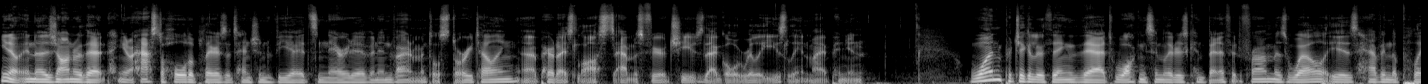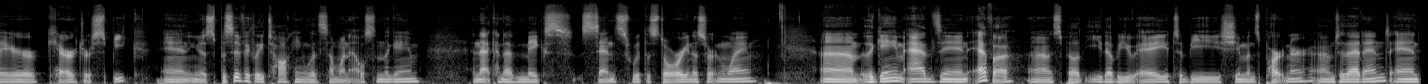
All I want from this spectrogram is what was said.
you know, in a genre that you know has to hold a player's attention via its narrative and environmental storytelling, uh, Paradise Lost's atmosphere achieves that goal really easily, in my opinion. One particular thing that walking simulators can benefit from as well is having the player character speak and you know specifically talking with someone else in the game and that kind of makes sense with the story in a certain way. Um, the game adds in Ewa, uh, spelled E W A, to be Szymon's partner um, to that end, and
